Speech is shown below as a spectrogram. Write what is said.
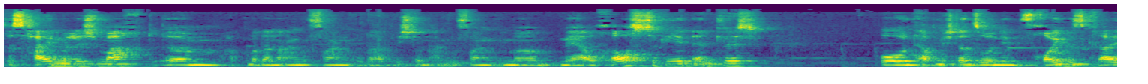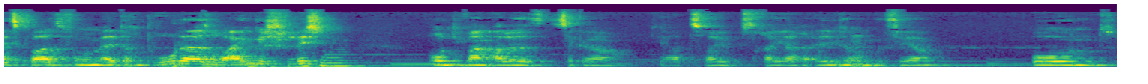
das heimelig macht, ähm, hat man dann angefangen, oder habe ich dann angefangen, immer mehr auch rauszugehen endlich. Und habe mich dann so in den Freundeskreis quasi von meinem älteren Bruder so eingeschlichen. Und die waren alle circa ja, zwei bis drei Jahre älter mhm. ungefähr. Und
